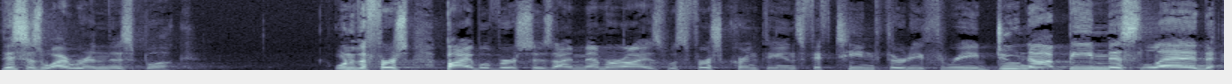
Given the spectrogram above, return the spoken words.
This is why we're in this book. One of the first Bible verses I memorized was 1 Corinthians 15:33. Do not be misled.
